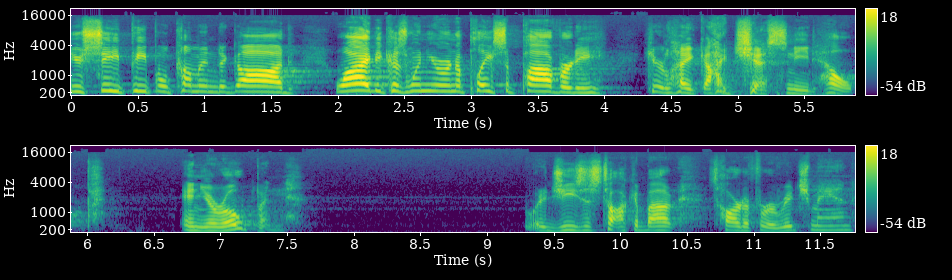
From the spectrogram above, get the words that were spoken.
you see people coming to God. Why? Because when you're in a place of poverty, you're like, I just need help. And you're open. What did Jesus talk about? It's harder for a rich man.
